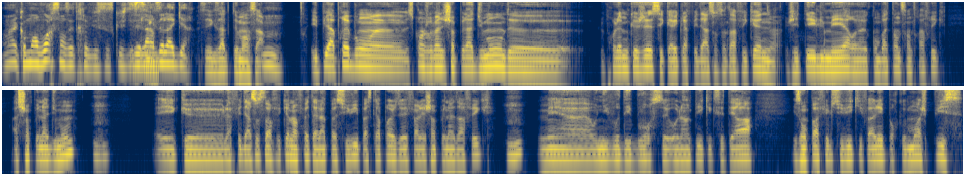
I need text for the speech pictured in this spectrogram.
Ouais, comment voir sans être vu C'est ce que je disais, C'est l'art de la guerre. C'est exactement ça. Hmm. Et puis après, bon, euh, quand je reviens du championnat du monde, euh, le problème que j'ai, c'est qu'avec la fédération centrafricaine, été élu meilleur euh, combattant de Centrafrique à ce championnat du monde. Mhm. Et que la fédération centrafricaine, en fait, elle a pas suivi parce qu'après, je devais faire les championnats d'Afrique. Mhm. Mais euh, au niveau des bourses olympiques, etc., ils ont pas fait le suivi qu'il fallait pour que moi, je puisse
